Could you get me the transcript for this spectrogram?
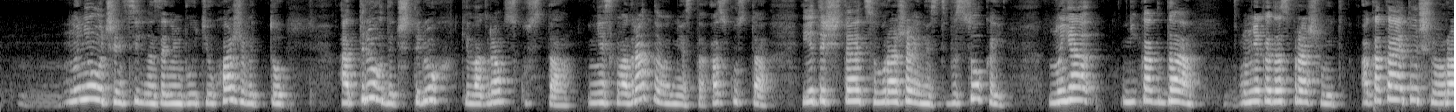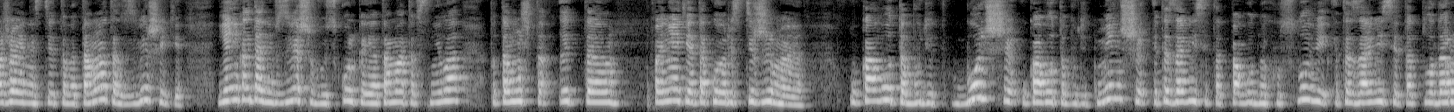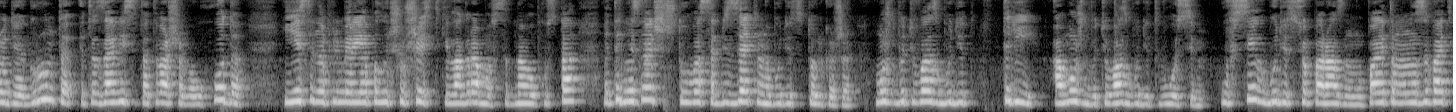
ну не очень сильно за ним будете ухаживать, то от 3 до 4 килограмм с куста. Не с квадратного места, а с куста. И это считается урожайность высокой. Но я никогда, мне когда спрашивают, а какая точная урожайность этого томата, взвешите. Я никогда не взвешиваю, сколько я томатов сняла, потому что это понятие такое растяжимое. у кого-то будет больше, у кого-то будет меньше. Это зависит от погодных условий, это зависит от плодородия грунта, это зависит от вашего ухода. И если, например, я получу 6 килограммов с одного куста, это не значит, что у вас обязательно будет столько же. Может быть, у вас будет 3, а может быть, у вас будет 8. У всех будет все по-разному. Поэтому называть,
